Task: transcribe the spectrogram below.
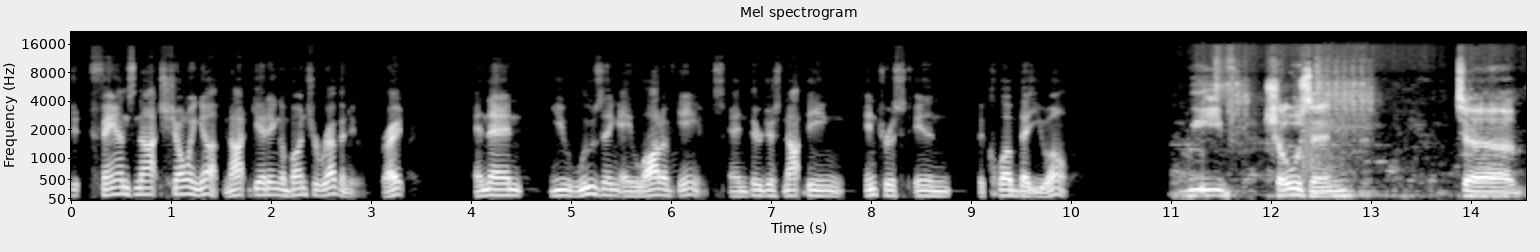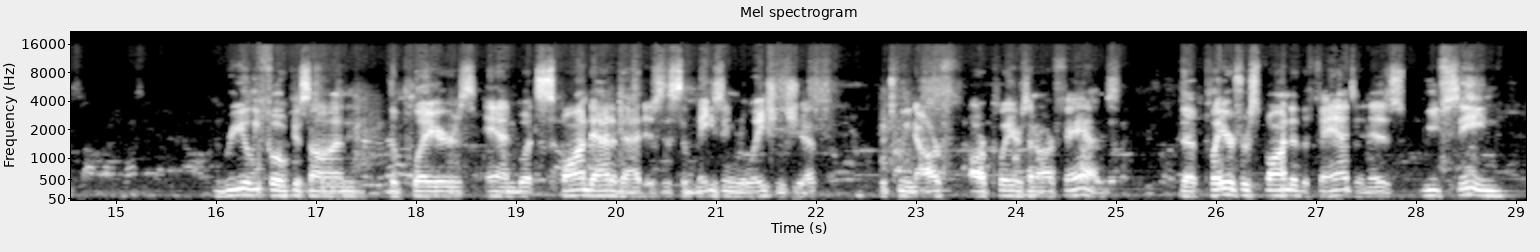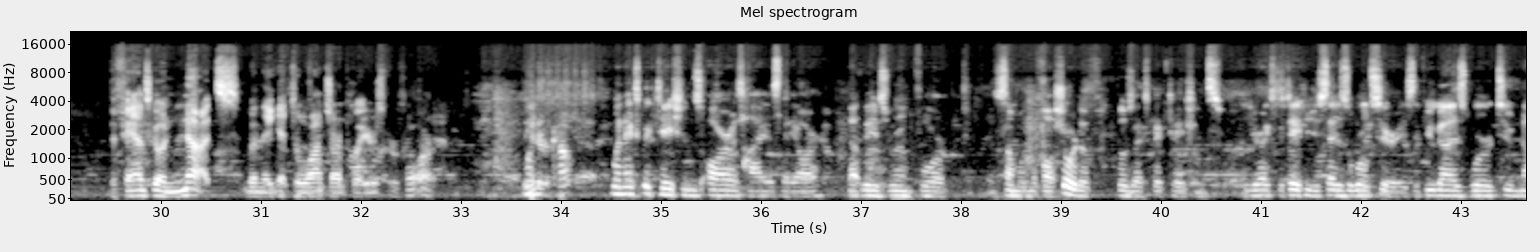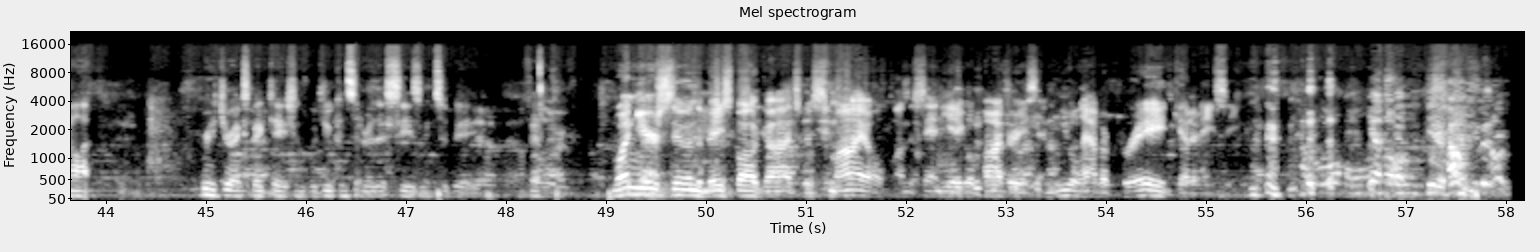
J- Fans not showing up, not getting a bunch of revenue, right? And then you losing a lot of games and there just not being interest in the club that you own. we've chosen to really focus on the players and what spawned out of that is this amazing relationship between our our players and our fans the players respond to the fans and as we've seen the fans go nuts when they get to watch our players perform when, when expectations are as high as they are, that leaves room for someone to fall short of those expectations. Your expectation, you said, is the World Series. If you guys were to not reach your expectations, would you consider this season to be a failure? one year soon the baseball gods will smile on the san diego padres and we will have a parade kevin acee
